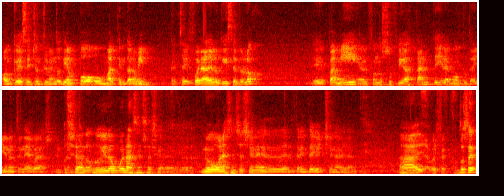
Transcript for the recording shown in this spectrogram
aunque hubiese hecho un tremendo tiempo o un mal tiempo, da lo mismo, ¿cachai? Fuera de lo que dice el reloj, para mí, en el fondo, sufrí bastante y era como puta, yo no entrené para sufrir. O sea, no, no hubieron buenas sensaciones, claro. No hubo buenas sensaciones desde el 38 en adelante. Ah, ya, perfecto. Entonces,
